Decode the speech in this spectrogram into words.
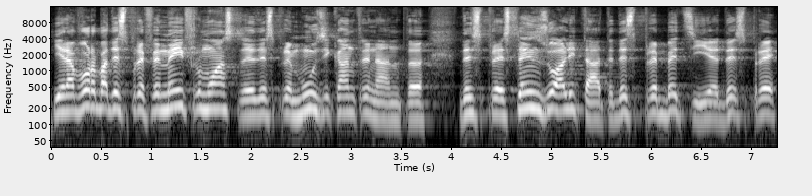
era vorba despre femei frumoase, despre muzică antrenantă, despre senzualitate, despre beție, despre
